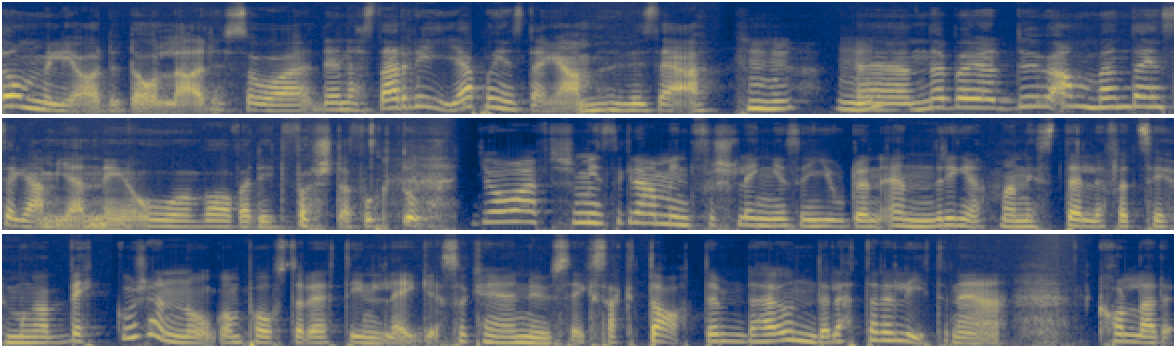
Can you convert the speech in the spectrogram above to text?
19 miljarder dollar. Så det är nästan rea på Instagram, hur vi säga. Mm. Eh, när började du använda Instagram Jenny och vad var ditt första foto? Ja, eftersom Instagram inte för så länge sedan gjorde en ändring att man istället för att se hur många veckor sedan någon postade ett inlägg så kan jag nu se exakt datum. Det här underlättade lite när jag kollade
